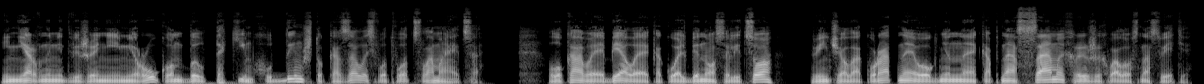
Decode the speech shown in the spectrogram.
и нервными движениями рук, он был таким худым, что казалось, вот-вот сломается. Лукавое, белое, как у альбиноса, лицо венчала аккуратная огненная копна самых рыжих волос на свете.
